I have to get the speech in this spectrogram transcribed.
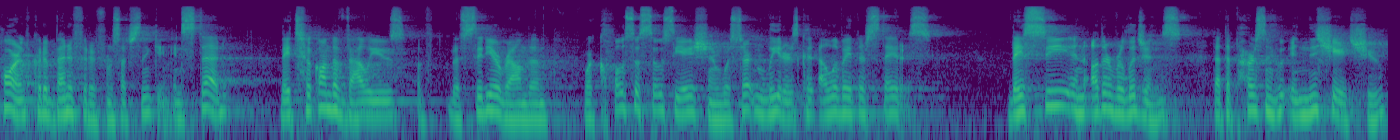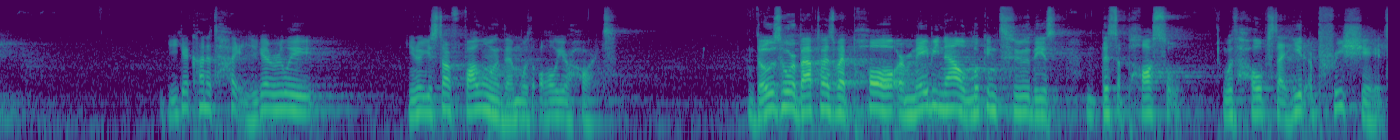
Corinth could have benefited from such thinking. Instead, they took on the values of the city around them, where close association with certain leaders could elevate their status. They see in other religions that the person who initiates you, you get kind of tight. You get really, you know, you start following them with all your heart. Those who were baptized by Paul are maybe now looking to these, this apostle with hopes that he'd appreciate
